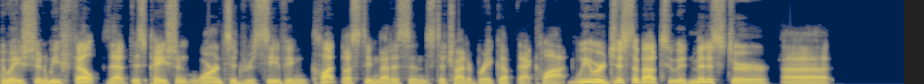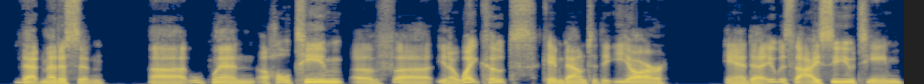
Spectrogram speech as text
evaluation, we felt that this patient warranted receiving clot busting medicines to try to break up that clot. We were just about to administer uh, that medicine uh, when a whole team of uh, you know white coats came down to the ER, and uh, it was the ICU team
